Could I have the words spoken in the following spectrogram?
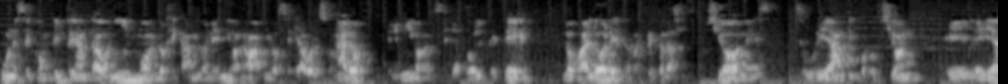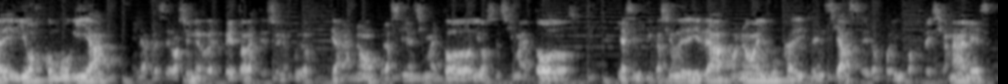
Uno es el conflicto y antagonismo, lógica amigo-enemigo, ¿no? Amigo sería Bolsonaro, enemigo sería todo el PT. Los valores, el respeto a las instituciones, seguridad, anticorrupción, eh, la idea de Dios como guía en la preservación y respeto a las tradiciones judío-cristianas, ¿no? Brasil encima de todo, Dios encima de todos. La significación del liderazgo, ¿no? Él busca diferenciarse de los políticos tradicionales,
